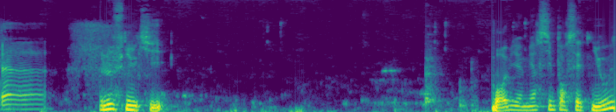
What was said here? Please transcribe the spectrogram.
ta. Le Fnuki. Bon, eh bien, merci pour cette news.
